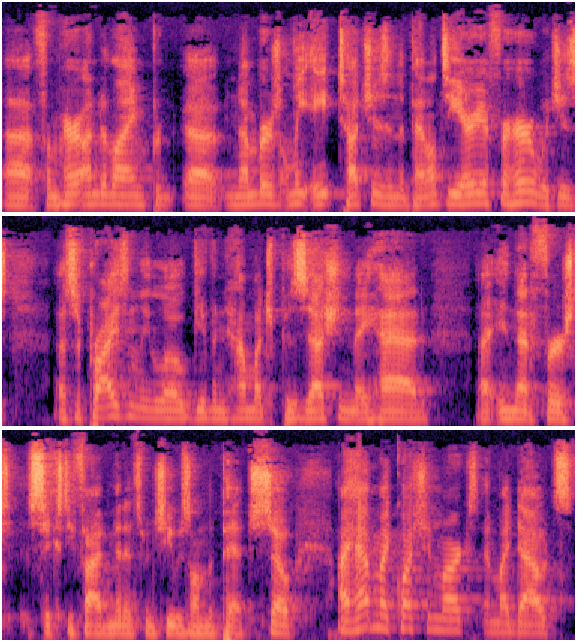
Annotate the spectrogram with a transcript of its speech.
uh, from her underlying uh, numbers, only eight touches in the penalty area for her, which is surprisingly low given how much possession they had uh, in that first 65 minutes when she was on the pitch. So I have my question marks and my doubts,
